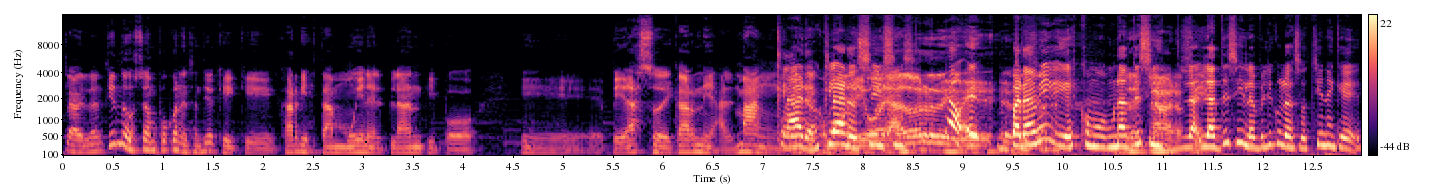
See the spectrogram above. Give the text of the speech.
Claro, lo entiendo, o sea, un poco en el sentido que, que Harry está muy en el plan tipo eh, pedazo de carne al mango. Claro. Como claro, sí, sí, sí. devorador de- No, eh, para mí es como una tesis, claro, la, sí. la tesis de la película sostiene que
